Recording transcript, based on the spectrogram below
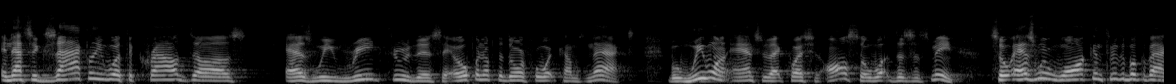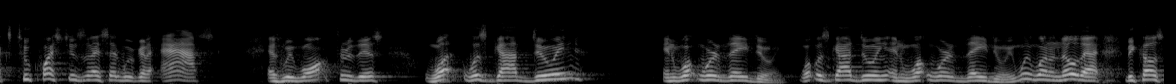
And that's exactly what the crowd does as we read through this, they open up the door for what comes next. But we want to answer that question also what does this mean? So, as we're walking through the book of Acts, two questions that I said we were going to ask as we walk through this what was God doing and what were they doing? What was God doing and what were they doing? We want to know that because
